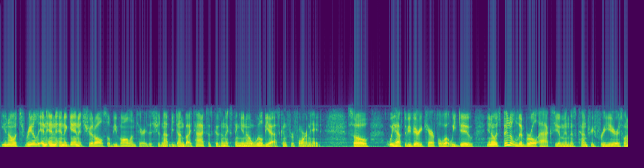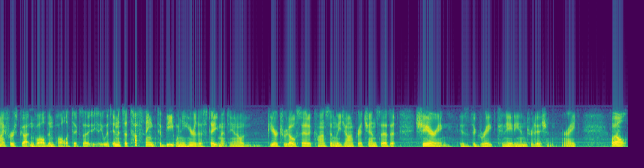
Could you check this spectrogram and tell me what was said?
you know, it's really, and, and, and again, it should also be voluntary. This should not be done by taxes because the next thing you know, we'll be asking for foreign aid. So we have to be very careful what we do. You know, it's been a liberal axiom in this country for years. When I first got involved in politics, I, it was, and it's a tough thing to beat when you hear this statement. You know, Pierre Trudeau said it constantly, John Chrétien says it. Sharing is the great Canadian tradition, right? Well,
